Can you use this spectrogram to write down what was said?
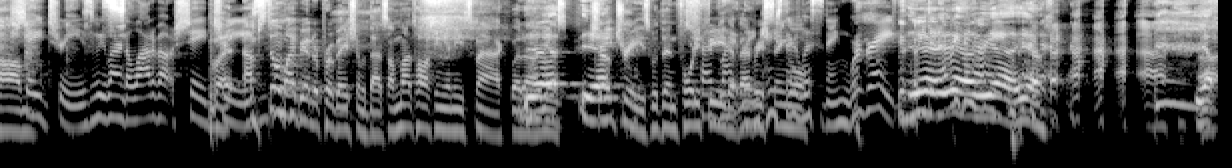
Um, shade trees. We learned a lot about shade trees. I'm still might be under probation with that, so I'm not talking any smack. But uh, Yeah, yes, yeah. shade trees within 40 Tread feet of lightly every in case single. They're listening. We're great. We Yeah, did everything yeah, right. yeah, Uh, Yeah.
